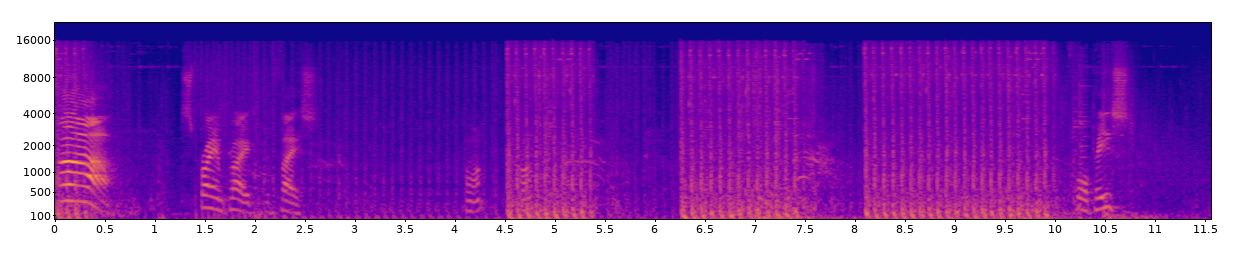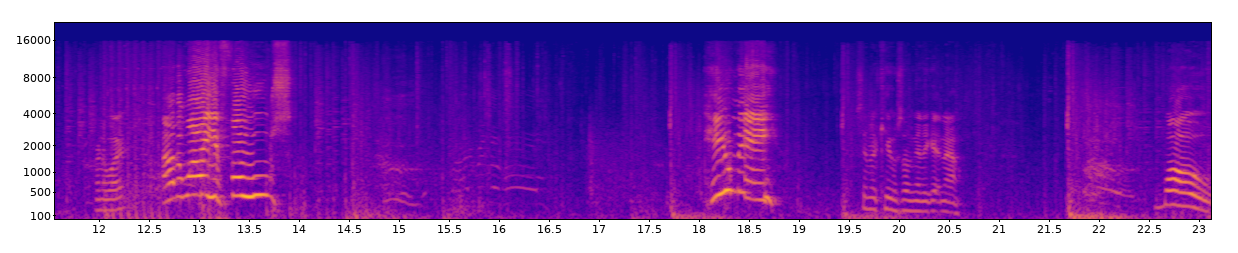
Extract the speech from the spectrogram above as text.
Ah! Spray and pray to the face. Come on, come on. Four piece. Run away. Out of the way, you fools! Heal me! See how many kills I'm going to get now. Whoa!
